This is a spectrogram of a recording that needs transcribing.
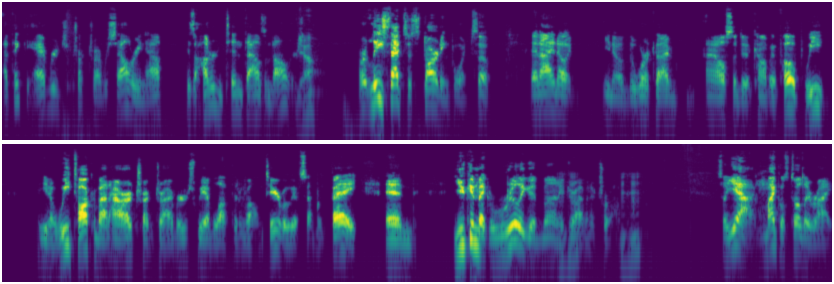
I think the average truck driver salary now is one hundred and ten thousand dollars, yeah. or at least that's a starting point. So, and I know it. You know the work that I've I also do at Convoy of Hope. We, you know, we talk about how our truck drivers. We have a lot that are volunteer, but we have some we pay, and you can make really good money hmm driving a truck. hmm So yeah, Michael's totally right.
